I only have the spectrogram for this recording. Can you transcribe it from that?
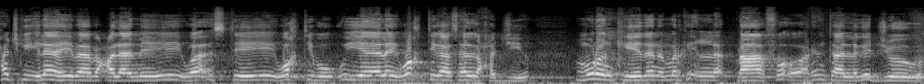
xajkii ilaahay baaba calaameeyey waa asteeyey waqti buu u yeelay waqtigaas ha la xajiyo. Murankeedana marka in la dhaafo oo arrintaa laga joogo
